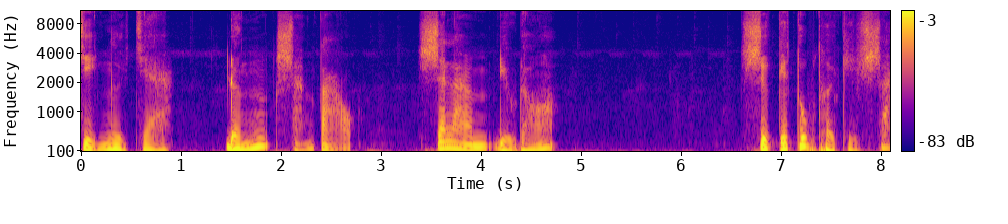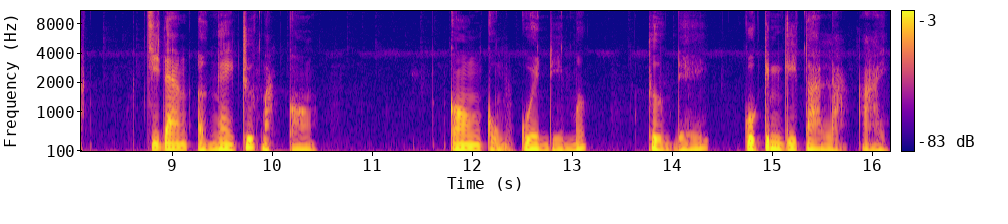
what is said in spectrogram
Chỉ người cha, đấng sáng tạo, sẽ làm điều đó. Sự kết thúc thời kỳ sắc chỉ đang ở ngay trước mặt con. Con cũng quên đi mất Thượng Đế của Kinh Gita là ai.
